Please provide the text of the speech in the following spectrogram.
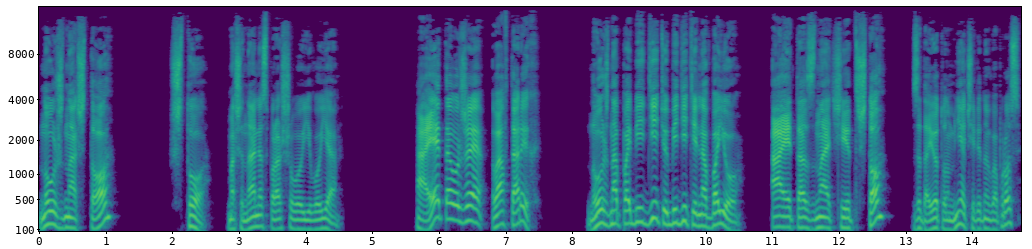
нужно что? Что? Машинально спрашиваю его я. А это уже во-вторых. Нужно победить убедительно в бою. А это значит что? Задает он мне очередной вопрос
